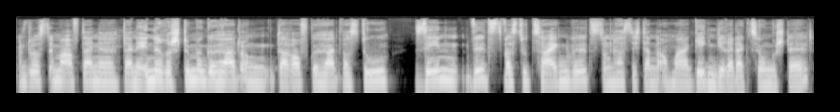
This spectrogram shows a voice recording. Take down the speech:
Und du hast immer auf deine, deine innere Stimme gehört und darauf gehört, was du sehen willst, was du zeigen willst und hast dich dann auch mal gegen die Redaktion gestellt?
